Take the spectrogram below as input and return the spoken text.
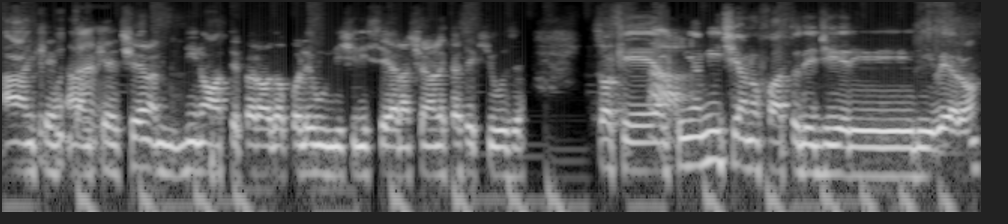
anche, anche c'era di notte, però dopo le 11 di sera c'erano le case chiuse. So che ah. alcuni amici hanno fatto dei giri lì, vero?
